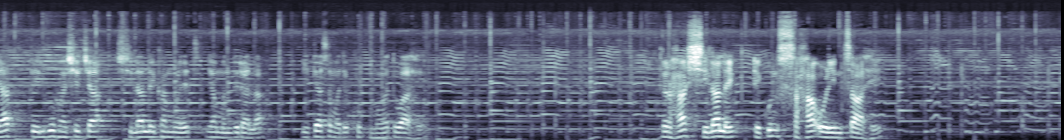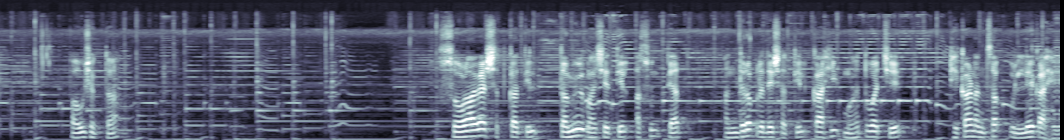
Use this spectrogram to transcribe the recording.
या तेलुगू भाषेच्या शिलालेखामुळेच या मंदिराला इतिहासामध्ये खूप महत्त्व आहे. तर हा शिलालेख एकूण सहा ओळींचा आहे. पाहू शकता. सोळाव्या शतकातील तमिळ भाषेतील असून त्यात आंध्र प्रदेशातील काही महत्त्वाचे ठिकाणांचा उल्लेख आहे.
